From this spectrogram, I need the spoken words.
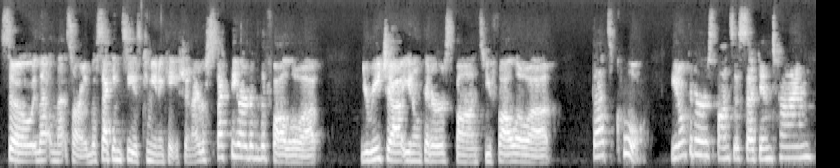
So that, and that, sorry, the second C is communication. I respect the art of the follow up. You reach out, you don't get a response, you follow up. That's cool. You don't get a response a second time,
